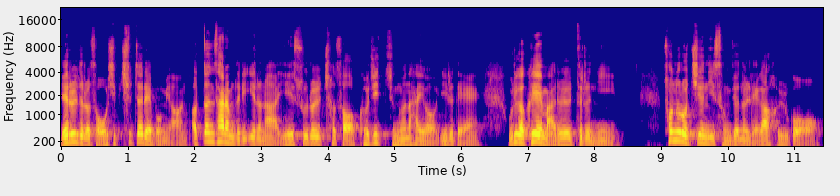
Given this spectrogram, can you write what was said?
예를 들어서 57절에 보면 어떤 사람들이 일어나 예수를 쳐서 거짓 증언하여 이르되 우리가 그의 말을 들으니 손으로 지은 이 성전을 내가 헐고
